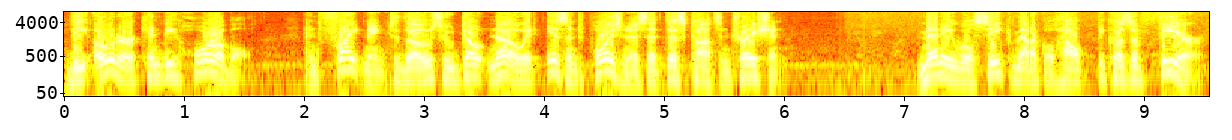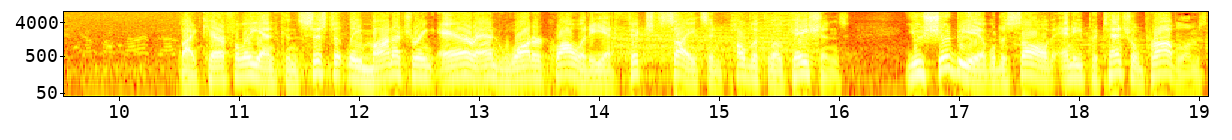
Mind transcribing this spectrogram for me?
The odor can be horrible and frightening to those who don't know it isn't poisonous at this concentration. Many will seek medical help because of fear. By carefully and consistently monitoring air and water quality at fixed sites in public locations, you should be able to solve any potential problems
